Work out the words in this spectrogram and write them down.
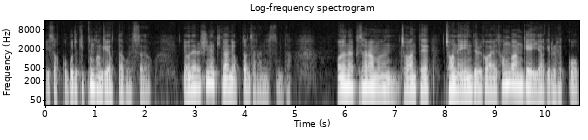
있었고 모두 깊은 관계였다고 했어요. 연애를 쉬는 기간이 없던 사람이었습니다. 어느 날 그 사람은 저한테 전 애인들과의 성관계 이야기를 했고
